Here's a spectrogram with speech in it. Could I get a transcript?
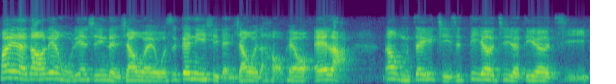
欢迎来到练舞练心冷肖维，我是跟你一起冷肖维的好朋友 Ella。那我们这一集是第二季的第二集，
